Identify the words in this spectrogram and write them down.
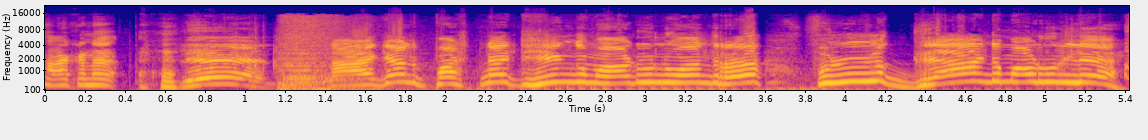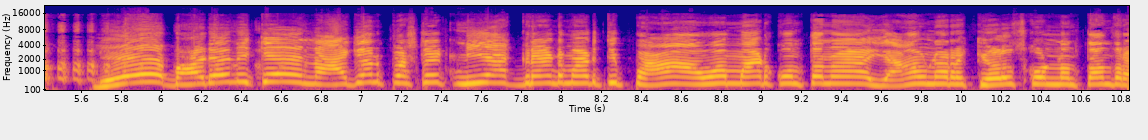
ಸಾಕಣ್ಣ. ನಾಗೇನ್ ಫಸ್ಟ್ ನೈಟ್ ಹಿಂಗ್ ಮಾಡುನು ಅಂದ್ರ ಫುಲ್ ಗ್ರ್ಯಾಂಡ್ ಮಾಡುನ್ಲೇ ಏ ಬಾಡ್ಯಾನಿಕೆ ನಾಗೇನ್ ಫಸ್ಟ್ ನೀ ಯಾಕೆ ಗ್ರ್ಯಾಂಡ್ ಮಾಡ್ತಿಪ್ಪ? ಅವ ಮಾಡ್ಕೊಂತಾನ ಯಾವನಾರ ಕೇಳಿಸ್ಕೊಂಡಂತಂದ್ರ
